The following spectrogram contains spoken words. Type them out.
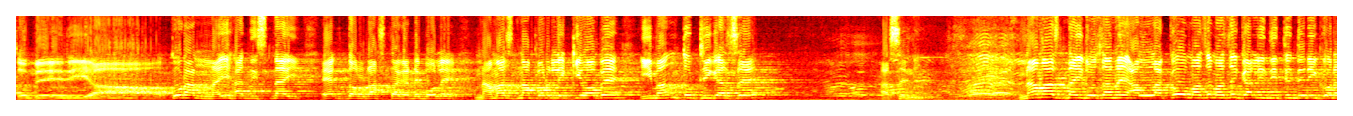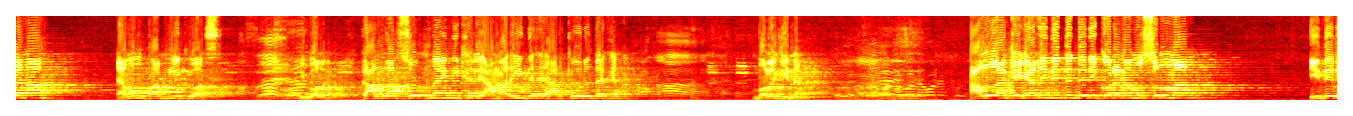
তো বেরিয়া। কোরআন নাই, হাদিস নাই একদল রাস্তাঘাটে বলে, নামাজ না পড়লে কি হবে? ইমান তো ঠিক আছে। আসেনি। নামাজ নাই, রোজা নাই, আল্লাহকেও মাঝে মাঝে গালি দিতে দেরি করে না। এমন পাবলিকও আছে। কি বলে? আল্লাহর চোখ নাইনি, খালি আমারই দেয় আর কেউ দেখে না। বলে কি না? আল্লাহকে গালি দিতে দেরি করে না মুসলমান। ঈদের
